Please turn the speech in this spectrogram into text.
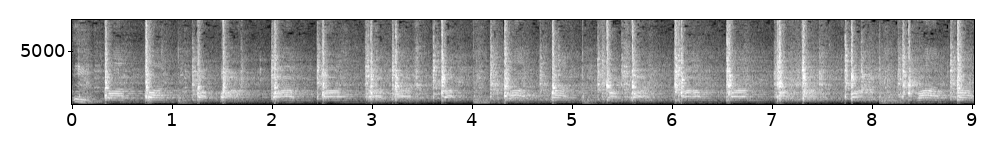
um pá, pá, pá, pá, pá, pá, pá, pá, pá, pá, pá, pá, pá, pá, pá, pá, pá, pá, pá.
